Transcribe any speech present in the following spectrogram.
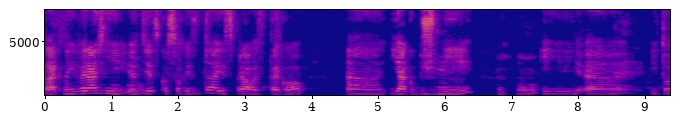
Tak, najwyraźniej e, Mhm. dziecko sobie zdaje sprawę z tego, jak brzmi Mhm. i, i to,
